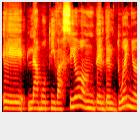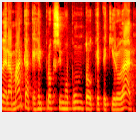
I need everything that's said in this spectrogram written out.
eh, la motivación del, del dueño de la marca, que es el próximo punto que te quiero dar.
